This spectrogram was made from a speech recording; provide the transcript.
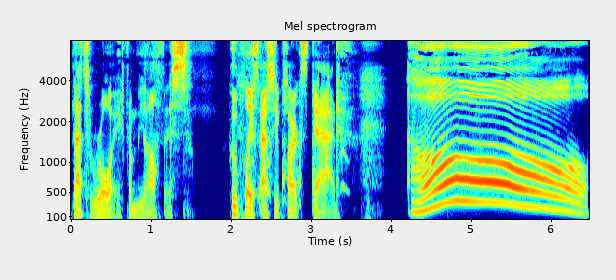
that's Roy from The Office, who plays Ashley Park's dad. Oh.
